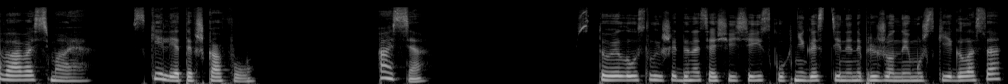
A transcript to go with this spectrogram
Глава восьмая. Скелеты в шкафу. Ася. Стоило услышать доносящиеся из кухни-гостиной напряженные мужские голоса,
